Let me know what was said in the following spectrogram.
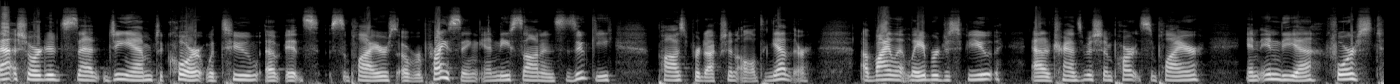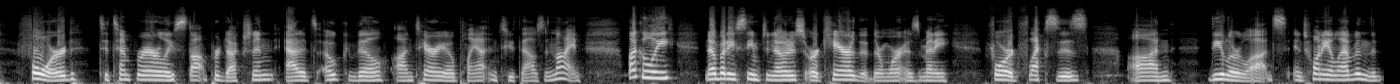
That shortage sent GM to court with two of its suppliers over pricing, and Nissan and Suzuki paused production altogether. A violent labor dispute at a transmission parts supplier in India forced Ford to temporarily stop production at its Oakville, Ontario plant in 2009. Luckily, nobody seemed to notice or care that there weren't as many Ford Flexes on dealer lots. In 2011, the,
